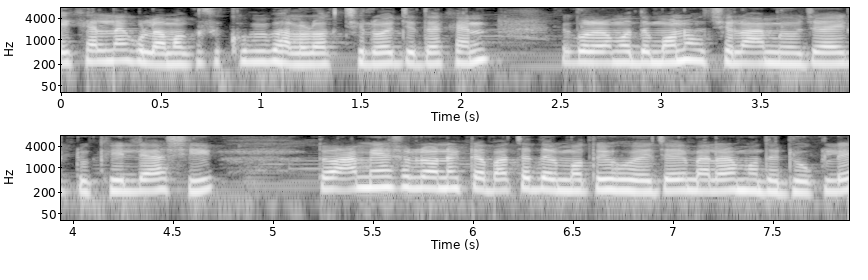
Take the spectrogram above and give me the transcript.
এই খেলনাগুলো আমার কাছে খুবই ভালো লাগছিল। যে দেখেন এগুলোর মধ্যে মনে হচ্ছিল আমিও যাই একটু খেলে আসি। তো আমি আসলে অনেকটা বাচ্চাদের মতোই হয়ে যাই মেলার মধ্যে ঢুকলে।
